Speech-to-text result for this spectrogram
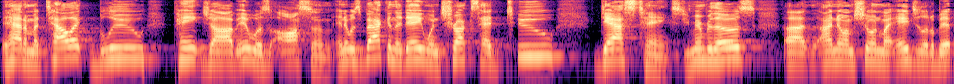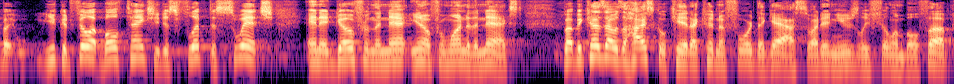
It had a metallic blue paint job. It was awesome. And it was back in the day when trucks had two gas tanks. Do you remember those? Uh, I know I'm showing my age a little bit, but you could fill up both tanks. You just flipped a switch, and it'd go from the net, you know, from one to the next. But because I was a high school kid, I couldn't afford the gas, so I didn't usually fill them both up.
